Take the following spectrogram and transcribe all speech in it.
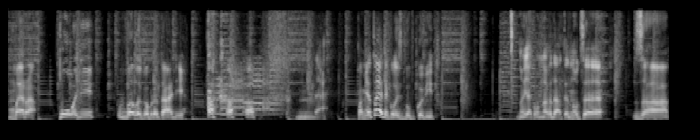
мера поні Великобританії. Да. Пам'ятаєте, колись був ковід? Ну, як вам нагадати? Ну, це за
